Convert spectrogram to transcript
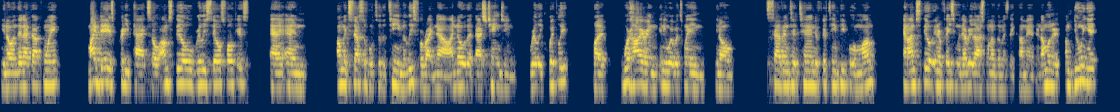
You know, and then at that point, my day is pretty packed. So I'm still really sales focused and, and I'm accessible to the team, at least for right now. I know that that's changing really quickly, but we're hiring anywhere between, you know, seven to 10 to 15 people a month. And I'm still interfacing with every last one of them as they come in. And I'm gonna I'm doing it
